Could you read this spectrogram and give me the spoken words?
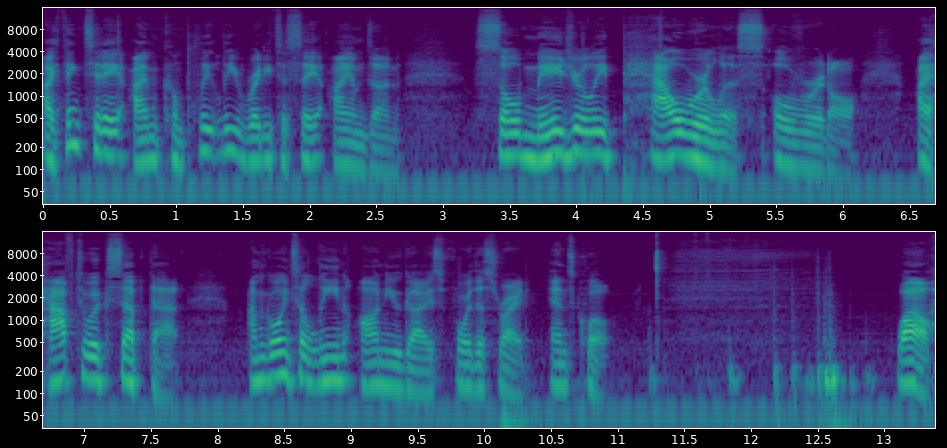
I think today I'm completely ready to say I am done. So majorly powerless over it all. I have to accept that. I'm going to lean on you guys for this ride. Ends quote. Wow.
